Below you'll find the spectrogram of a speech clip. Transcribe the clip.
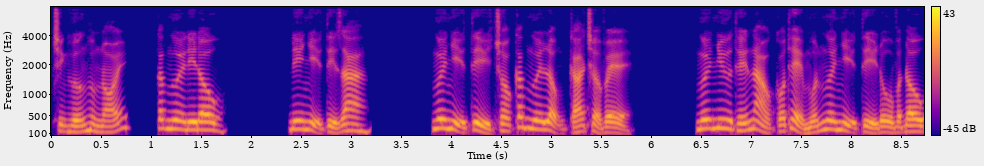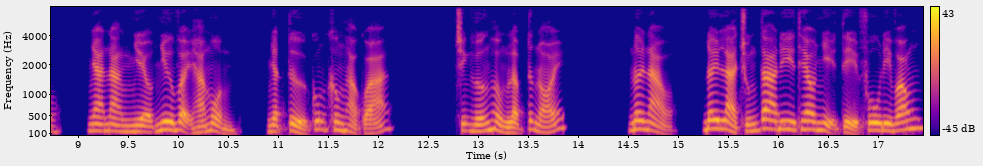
Trịnh Hướng Hồng nói, các ngươi đi đâu? Đi nhị tỷ ra. Ngươi nhị tỷ cho các ngươi lộng cá trở về. Ngươi như thế nào có thể muốn ngươi nhị tỷ đồ vật đâu, nhà nàng nhiều như vậy há mồm, nhật tử cũng không hảo quá. Trịnh hướng hồng lập tức nói. Nơi nào, đây là chúng ta đi theo nhị tỷ phu đi võng.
